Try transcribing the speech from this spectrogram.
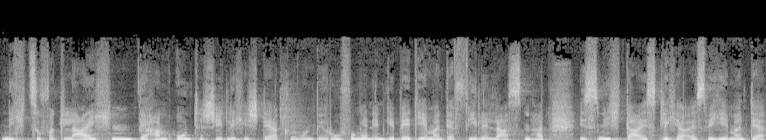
nicht zu vergleichen. Wir haben unterschiedliche Stärken und Berufungen im Gebet. Jemand, der viele Lasten hat, ist nicht geistlicher als wie jemand, der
